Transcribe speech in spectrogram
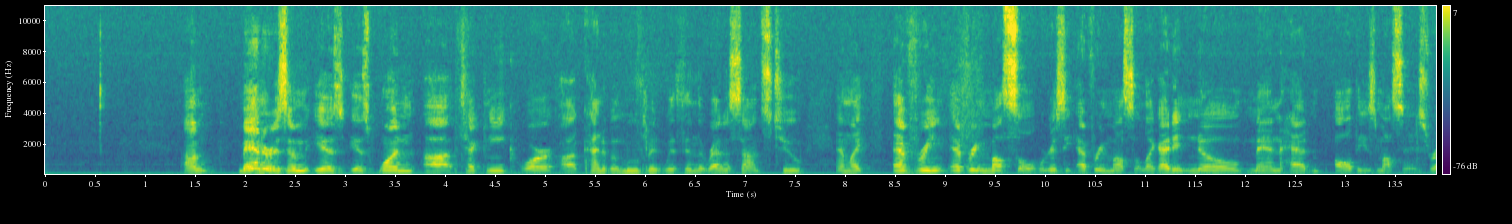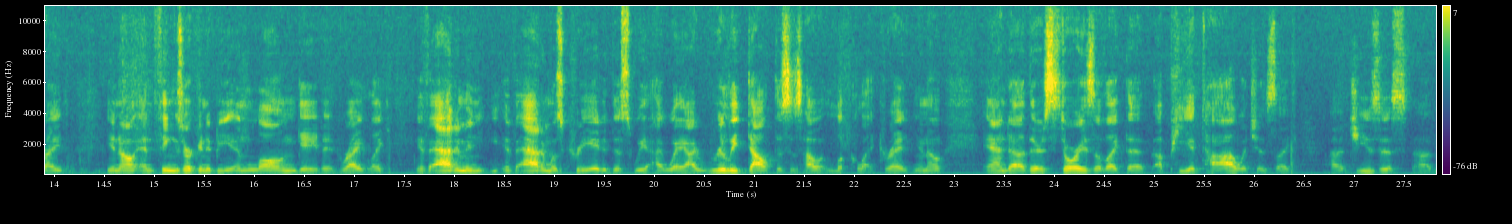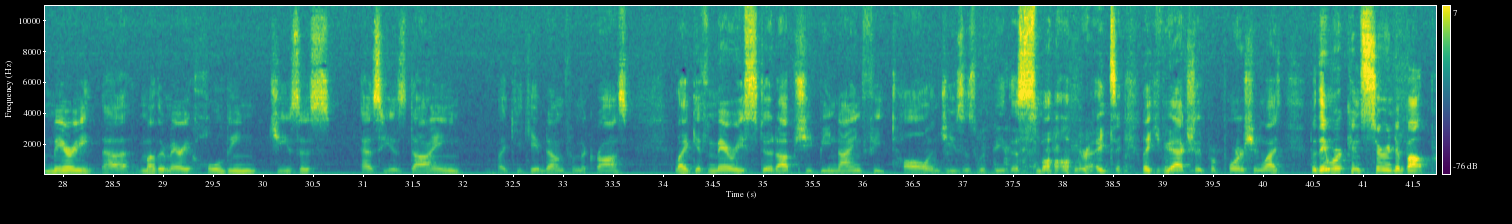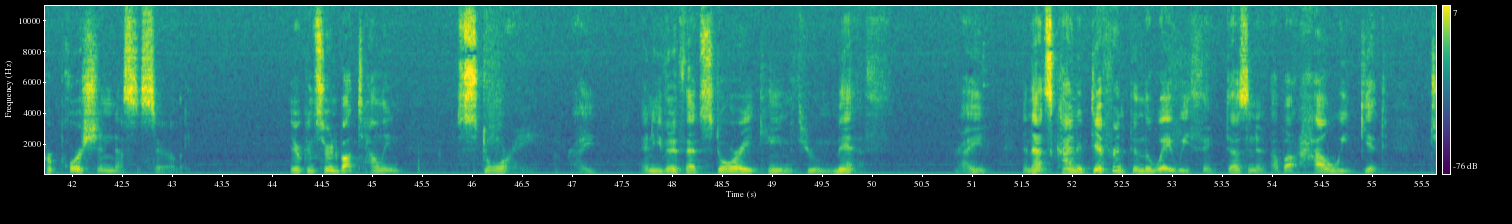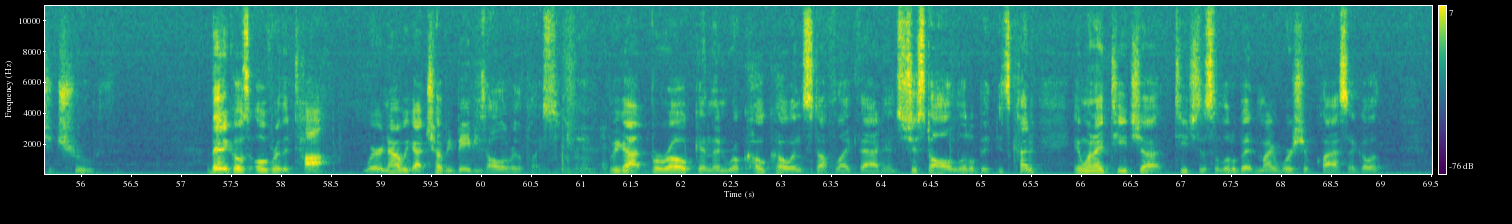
Um, mannerism is is one uh, technique or uh, kind of a movement within the Renaissance too, and like every every muscle we're going to see every muscle. Like i didn't know men had all these muscles right? You know and things are going to be elongated right? Like if adam and if adam was created this way i, way, I really doubt this is how it looked like right? You know? And uh, there's stories of like the a pietà which is like uh, jesus uh, mary uh, mother mary holding jesus as he is dying like he came down from the cross like if Mary stood up, she'd be nine feet tall and Jesus would be this small, right? Like if you actually proportion wise. But they weren't concerned about proportion necessarily. They were concerned about telling story, right? And even if that story came through myth, right? And that's kind of different than the way we think, doesn't it? About how we get to truth. Then it goes over the top where now we got chubby babies all over the place. We got Baroque and then Rococo and stuff like that, and it's just all a little bit. It's kind of, and when I teach uh, teach this a little bit in my worship class, I go,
